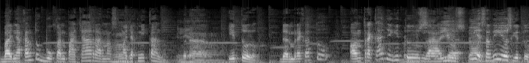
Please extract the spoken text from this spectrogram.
banyakan tuh bukan pacaran langsung ngajak nikah loh Benar. itu loh dan mereka tuh on track aja gitu nggak serius, ada kan? iya serius gitu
